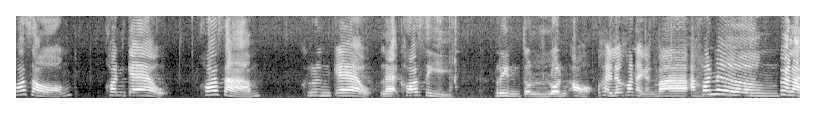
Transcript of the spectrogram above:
ข้อสองค่อนแก้ว ข้อสามครึ่งแก้วและข้อสี่รินจนล้นออก ใครเลือกข้อไหนกันบ้างอะข้อหนึ่งเวลา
